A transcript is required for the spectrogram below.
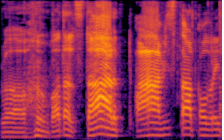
Bro, a start! Ah, we start already.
